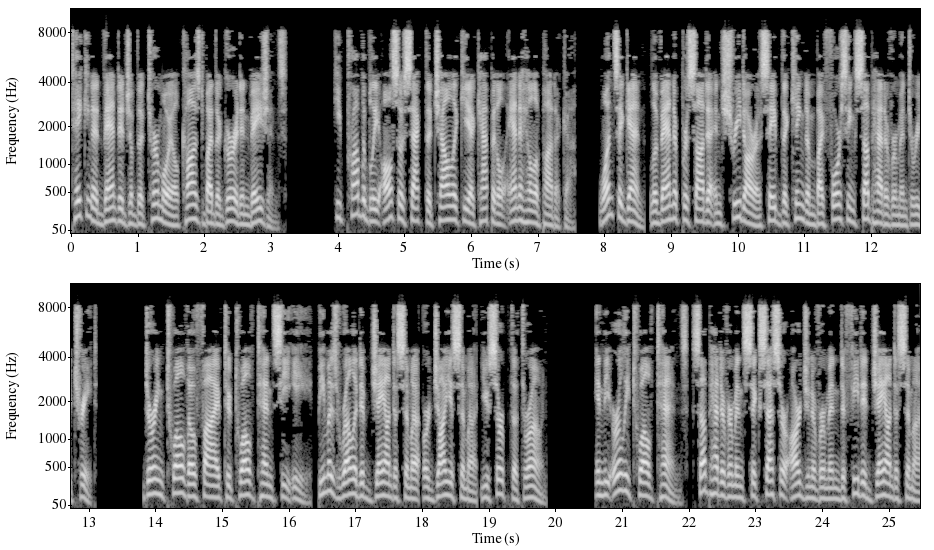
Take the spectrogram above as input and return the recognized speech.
taking advantage of the turmoil caused by the Ghurid invasions. He probably also sacked the Chalukya capital Anahilapataka. Once again, Lavanaprasada and Sridhara saved the kingdom by forcing Subhatavarman to retreat. During 1205–1210 CE, Bhima's relative Jayantasimha or Jayasimha usurped the throne. In the early 1210s, Subhatavarman's successor Arjunavarman defeated Jayantasimha,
